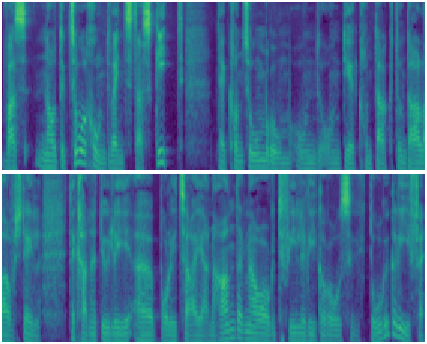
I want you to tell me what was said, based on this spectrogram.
was noch dazu kommt, wenn es das gibt, der Konsumraum und, und die Kontakt- und Anlaufstelle, dann kann natürlich äh, die Polizei an anderen Orten viel rigoroser durchgreifen.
